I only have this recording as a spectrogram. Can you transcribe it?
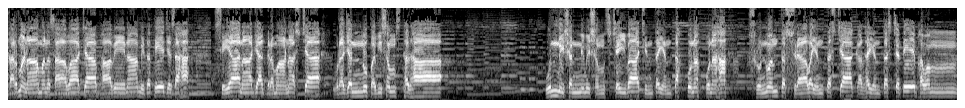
कर्मणा मनसा वाचा भावेनामिततेजसः शयानाजाग्रमाणाश्च व्रजन्नुपविशंस्तधा उन्मिषन्निमिषंश्चैव चिन्तयन्तः पुनः पुनः। शृण्वन्तः श्रावयन्तश्च कथयन्तश्च ते भवम्।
